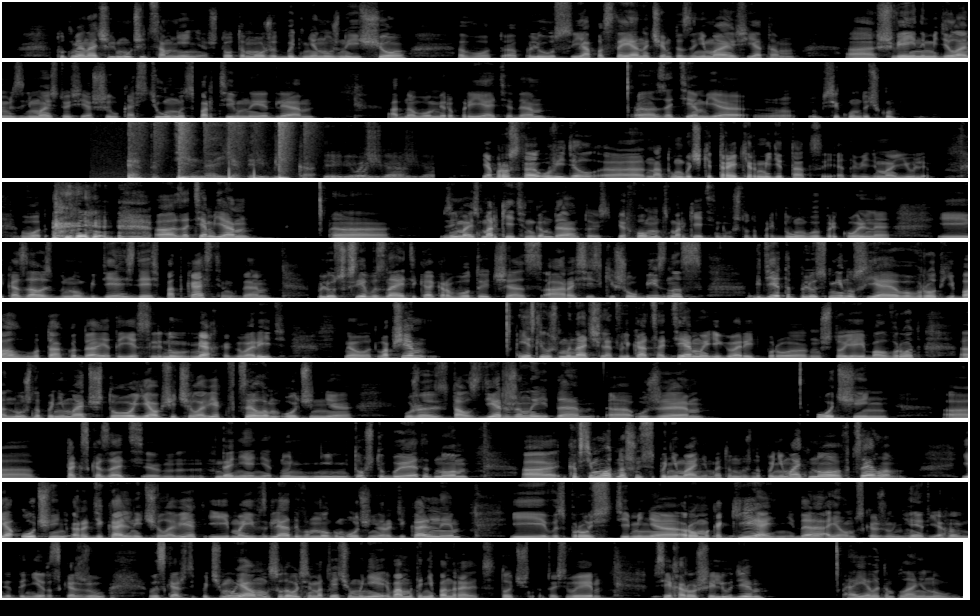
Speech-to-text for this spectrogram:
тут меня начали мучить сомнения. Что-то, может быть, мне нужно еще. Вот. А плюс я постоянно чем-то занимаюсь. Я там а, швейными делами занимаюсь. То есть я шил костюмы спортивные для одного мероприятия, да а, затем я... Э, секундочку. Это стильная перебивка. Перебивочка. Я просто увидел э, на тумбочке трекер медитации. Это, видимо, Юли. Вот. А, затем я э, занимаюсь маркетингом, да, то есть перформанс-маркетингом, что-то придумываю прикольное. И казалось бы, ну где здесь подкастинг, да? Плюс все вы знаете, как работает сейчас а, российский шоу-бизнес где-то плюс-минус я его в рот ебал, вот так вот, да, это если, ну, мягко говорить. Вот. Вообще, если уж мы начали отвлекаться от темы и говорить про что я ебал в рот, а, нужно понимать, что я вообще человек в целом очень э, уже стал сдержанный, да, а, уже очень, так сказать, эм, да не, нет, ну не, не то чтобы этот, но ко всему отношусь с пониманием, это нужно понимать, но в целом я очень радикальный человек, и мои взгляды во многом очень радикальные. И вы спросите меня, Рома, какие они, да? А я вам скажу, нет, я вам это не расскажу. Вы скажете, почему? Я вам с удовольствием отвечу, мне, вам это не понравится, точно. То есть вы все хорошие люди, а я в этом плане, ну,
